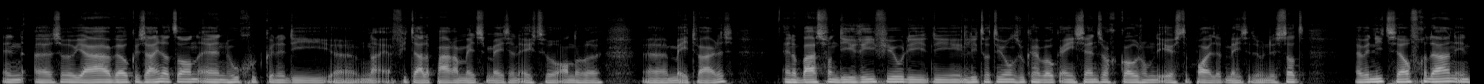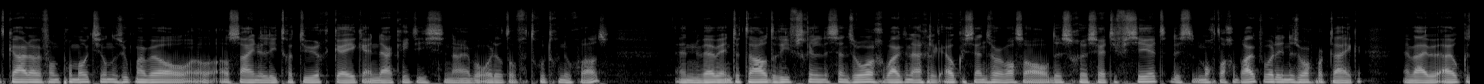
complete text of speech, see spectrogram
En eh, zo ja, welke zijn dat dan en hoe goed kunnen die eh, nou ja, vitale parameters meten en eventueel andere eh, meetwaardes. En op basis van die review, die, die literatuuronderzoek, hebben we ook één sensor gekozen om de eerste pilot mee te doen. Dus dat hebben we niet zelf gedaan in het kader van promotieonderzoek, maar wel als zijnde literatuur gekeken en daar kritisch naar beoordeeld of het goed genoeg was. En we hebben in totaal drie verschillende sensoren gebruikt. En eigenlijk elke sensor was al dus gecertificeerd. Dus het mocht al gebruikt worden in de zorgpraktijken. En wij hebben elke,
